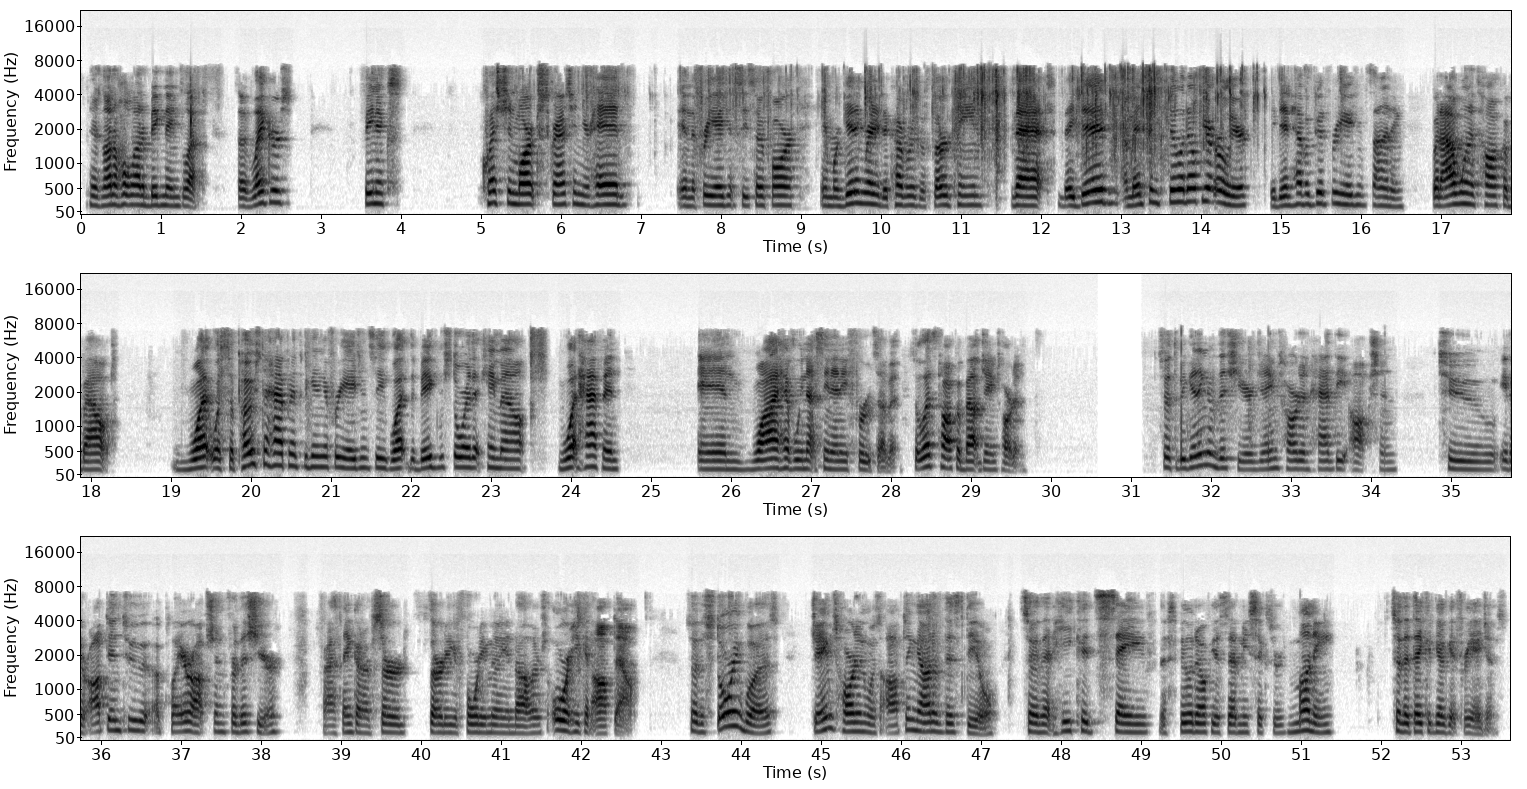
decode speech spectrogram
There's not a whole lot of big names left. So Lakers, Phoenix, question marks scratching your head in the free agency so far, and we're getting ready to cover the third team that they did. I mentioned Philadelphia earlier. They did have a good free agent signing, but I want to talk about what was supposed to happen at the beginning of free agency, what the big story that came out, what happened, and why have we not seen any fruits of it. So let's talk about James Harden. So at the beginning of this year, James Harden had the option to either opt into a player option for this year, for I think an absurd 30 or 40 million dollars, or he could opt out. So the story was James Harden was opting out of this deal so that he could save the Philadelphia 76ers money so that they could go get free agents.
